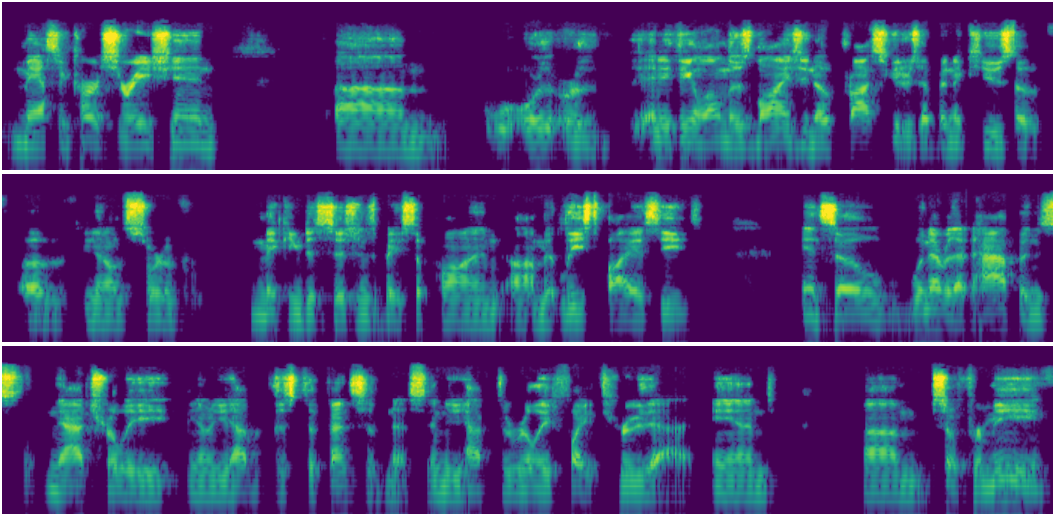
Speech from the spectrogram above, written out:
mass incarceration, um, or, or anything along those lines, you know, prosecutors have been accused of, of you know, sort of making decisions based upon um, at least biases. And so whenever that happens, naturally, you know, you have this defensiveness and you have to really fight through that. And um, so for me,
